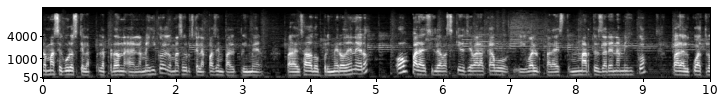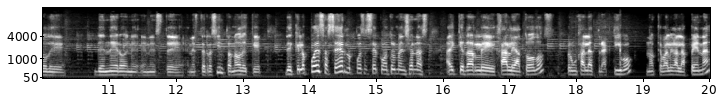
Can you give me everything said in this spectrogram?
Lo más seguro es que la, la perdón, en la México, lo más seguro es que la pasen para el primer para el sábado primero de enero, o para si la quieres llevar a cabo igual para este martes de Arena México, para el 4 de, de enero en, este, en este recinto, ¿no? De que, de que lo puedes hacer, lo puedes hacer como tú mencionas, hay que darle jale a todos, pero un jale atractivo, ¿no? Que valga la pena.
